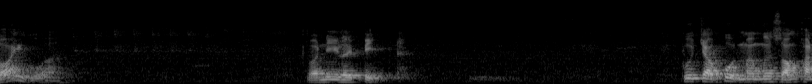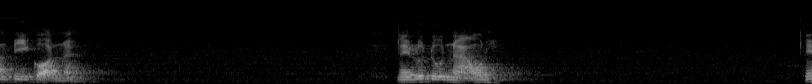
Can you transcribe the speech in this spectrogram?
ร้อยกว่าวันนี้เลยปิด ผู้เจ้าพูดมาเมื่อสองพันปีก่อนนะ ในฤดูหนาวนี่ให้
